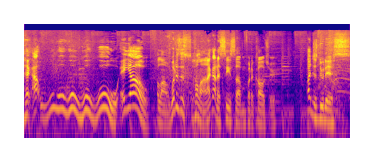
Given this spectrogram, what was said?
Heck, ow. Whoa, whoa, whoa, whoa, whoa. Hey, yo. Hold on. What is this? Hold on. I gotta see something for the culture. I just do this.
